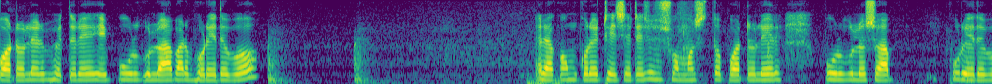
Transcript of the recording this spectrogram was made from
পটলের ভেতরে এই পুরগুলো আবার ভরে দেব। এরকম করে ঠেসে ঠেসে সমস্ত পটলের পুরগুলো সব পুড়ে দেব।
